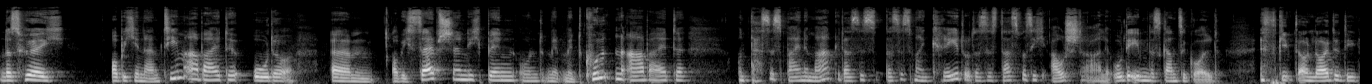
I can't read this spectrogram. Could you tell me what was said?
Und das höre ich, ob ich in einem Team arbeite oder ähm, ob ich selbstständig bin und mit, mit Kunden arbeite. Und das ist meine Marke, das ist, das ist mein Credo, das ist das, was ich ausstrahle. Oder eben das ganze Gold. Es gibt auch Leute, die,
